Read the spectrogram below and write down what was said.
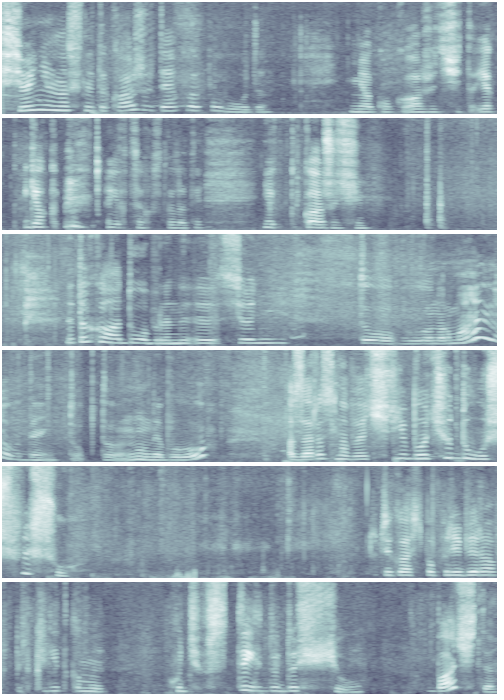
Сьогодні в нас не така ж тепла погода. М'яко кажучи, як, як, як це сказати? Як то кажучи. Не така добра. не- е, Сьогодні то було нормально в день, тобто ну не було. А зараз на вечері бачу душ вишу. Тут якась поприбирав під клітками, хоч встиг до дощу. Бачите?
